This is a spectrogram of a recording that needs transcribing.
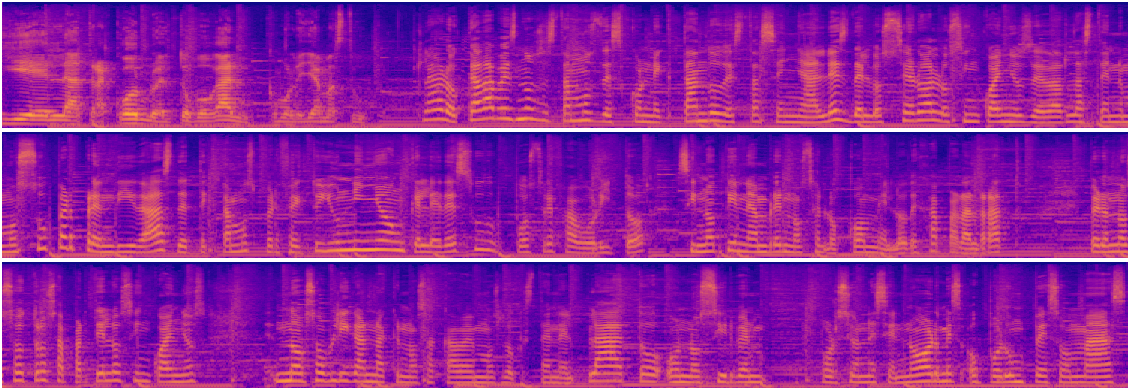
y el atracón o el tobogán, como le llamas tú. Claro, cada vez nos estamos desconectando de estas señales. De los 0 a los 5 años de edad las tenemos súper prendidas, detectamos perfecto. Y un niño, aunque le dé su postre favorito, si no tiene hambre no se lo come, lo deja para el rato pero nosotros a partir de los 5 años nos obligan a que nos acabemos lo que está en el plato o nos sirven porciones enormes o por un peso más,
